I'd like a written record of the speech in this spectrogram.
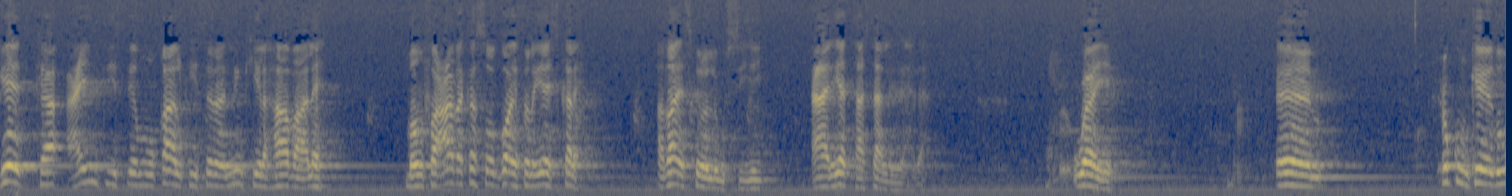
Geedka cayntiisa iyo muuqaalkiisana ninkii lahaabaa leh. Manfacada ka soo go'aysana yaa iska leh. Adaa iskaloo lagu siiyey. Caaliya taasaa la yidhaahdaa waaya xukunkeedu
